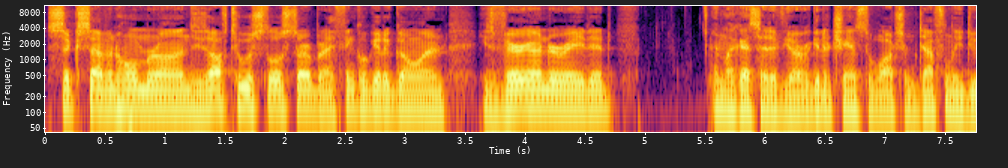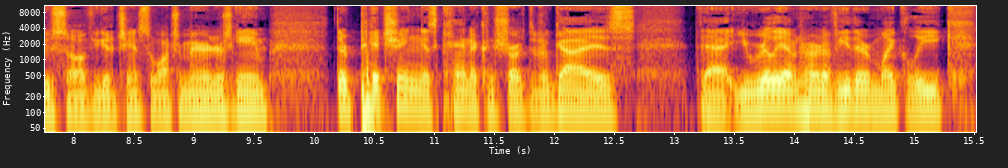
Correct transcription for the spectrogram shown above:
6, 7 home runs. He's off to a slow start, but I think he'll get it going. He's very underrated. And like I said, if you ever get a chance to watch him, definitely do so. If you get a chance to watch a Mariners game, their pitching is kind of constructed of guys that you really haven't heard of either. Mike Leake,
